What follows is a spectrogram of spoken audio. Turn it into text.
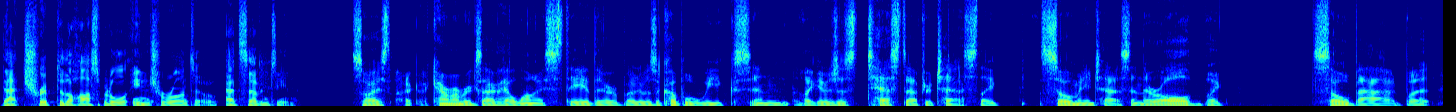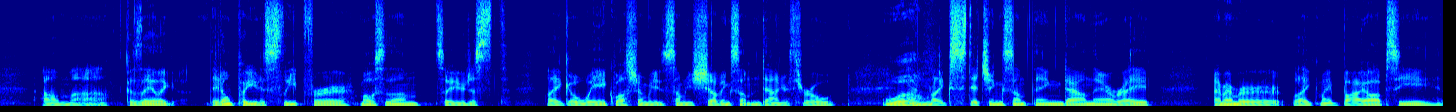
that trip to the hospital in Toronto at seventeen? so I, I can't remember exactly how long I stayed there, but it was a couple of weeks, and like it was just test after test, like so many tests, and they're all like so bad, but um, because they like they don't put you to sleep for most of them, so you're just like awake while somebody somebody's shoving something down your throat Whoa! and like stitching something down there, right? I remember like my biopsy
